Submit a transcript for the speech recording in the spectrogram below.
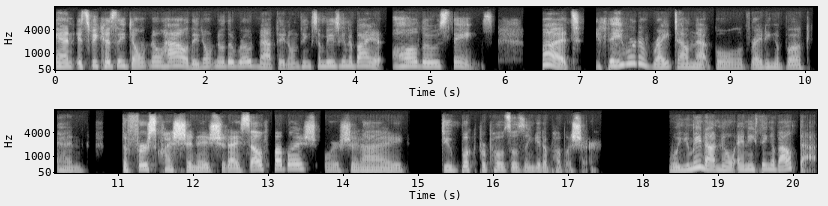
And it's because they don't know how, they don't know the roadmap, they don't think somebody's going to buy it, all those things. But if they were to write down that goal of writing a book, and the first question is, should I self publish or should I do book proposals and get a publisher? Well, you may not know anything about that.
